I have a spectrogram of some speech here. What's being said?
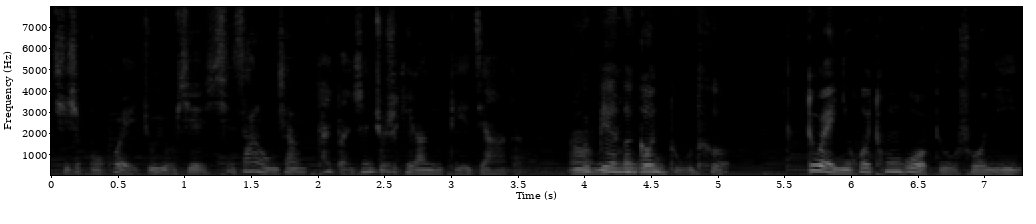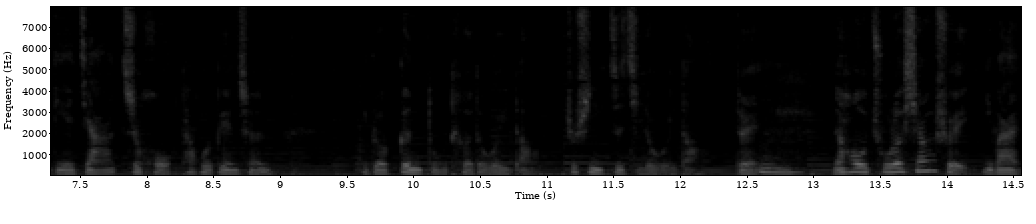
其实不会，就有些沙龙香它本身就是可以让你叠加的，嗯，会变得更独特。对，你会通过比如说你叠加之后，它会变成一个更独特的味道，就是你自己的味道。对，嗯然后除了香水以外，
